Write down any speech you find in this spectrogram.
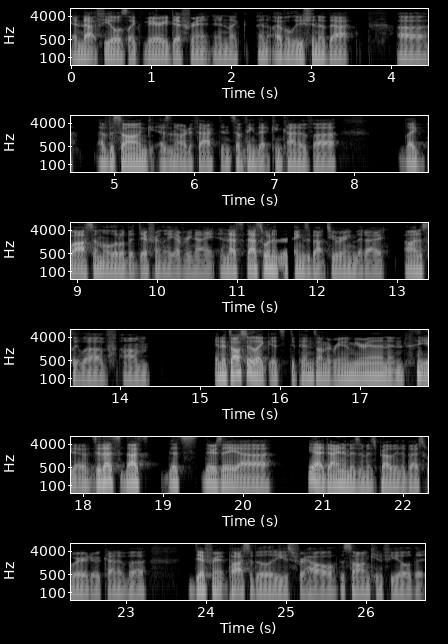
and that feels like very different and like an evolution of that uh of the song as an artifact and something that can kind of uh like blossom a little bit differently every night and that's that's one of the things about touring that i honestly love um and it's also like it depends on the room you're in and you know so that's that's that's there's a uh yeah dynamism is probably the best word or kind of a uh, different possibilities for how the song can feel that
